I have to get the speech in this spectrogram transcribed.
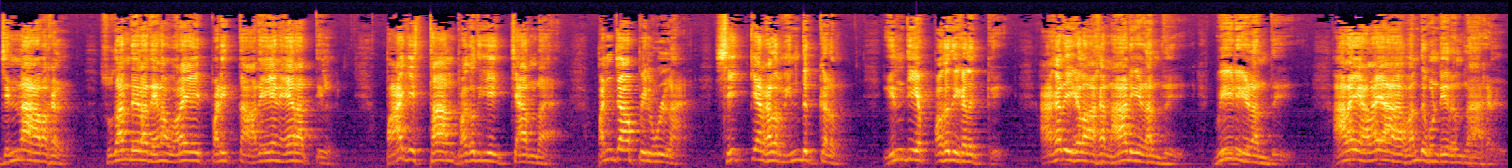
ஜின்னா அவர்கள் சுதந்திர தின உரையை படித்த அதே நேரத்தில் பாகிஸ்தான் பகுதியைச் சேர்ந்த பஞ்சாபில் உள்ள சீக்கியர்களும் இந்துக்களும் இந்திய பகுதிகளுக்கு அகதிகளாக நாடு இழந்து வீடு இழந்து அலை அலையாக வந்து கொண்டிருந்தார்கள்.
